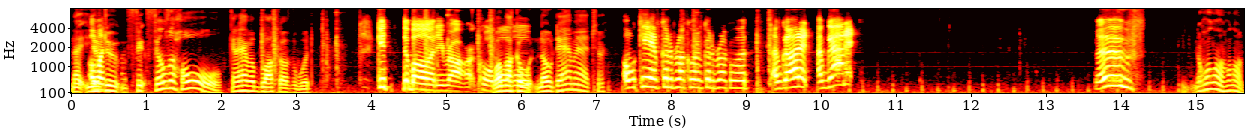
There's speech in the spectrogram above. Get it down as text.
Now you Oh have to fi- fill the hole. Can I have a block of wood? Get the body rock. Come One block of wood. No, damn it. Okay, I've got a block of wood. I've got a block of wood. I've got it. I've got it. Move. No, hold on, hold on.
